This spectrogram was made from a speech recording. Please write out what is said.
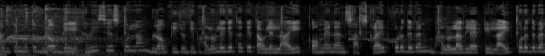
আজকের মতো ব্লগটি এখানেই শেষ করলাম। ব্লগটি যদি ভালো লেগে থাকে তাহলে লাইক, কমেন্ট অ্যান্ড সাবস্ক্রাইব করে দেবেন। ভালো লাগলে একটি লাইক করে দেবেন।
